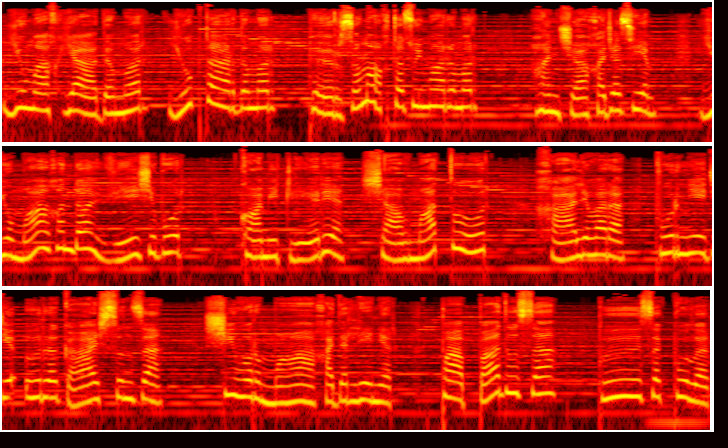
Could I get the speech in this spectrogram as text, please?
Юмах ядымыр, юптардымыр, пөрсымақ та зуймарымыр. Анча хажазем, юмағында вежі бұр, комитлере шавма тур. Халі вара, пурнеде ырыгаш сынза, шивырма хадерленер. Папа дуза, пызык пулыр,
